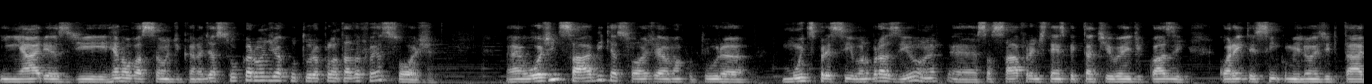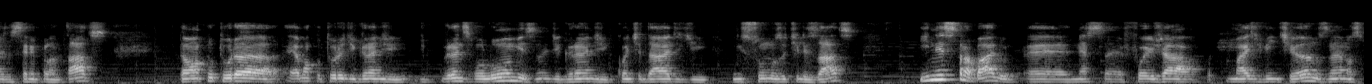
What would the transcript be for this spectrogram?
em áreas de renovação de cana-de-açúcar, onde a cultura plantada foi a soja. É, hoje a gente sabe que a soja é uma cultura muito expressiva no Brasil, né? É, essa safra a gente tem a expectativa aí de quase 45 milhões de hectares serem plantados. Então a cultura é uma cultura de, grande, de grandes volumes, né? de grande quantidade de insumos utilizados. E nesse trabalho, é, nessa, foi já mais de 20 anos, né? Nós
